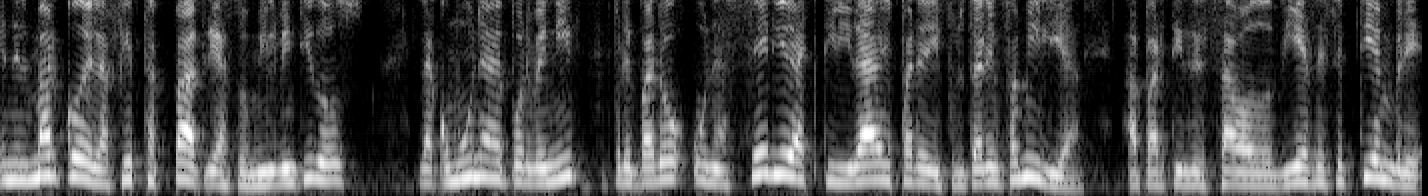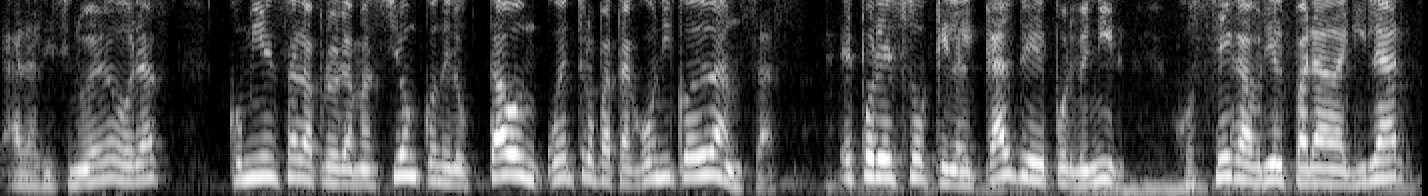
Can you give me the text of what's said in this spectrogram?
En el marco de las Fiestas Patrias 2022, la comuna de Porvenir preparó una serie de actividades para disfrutar en familia. A partir del sábado 10 de septiembre a las 19 horas comienza la programación con el octavo encuentro patagónico de danzas. Es por eso que el alcalde de Porvenir, José Gabriel Parada Aguilar,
